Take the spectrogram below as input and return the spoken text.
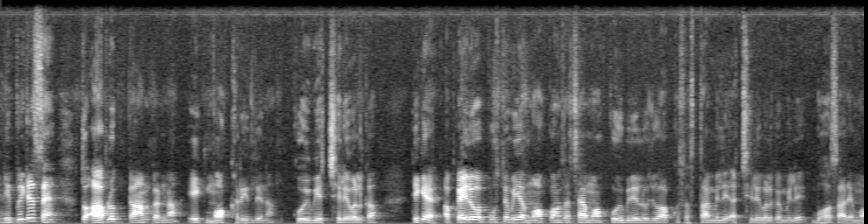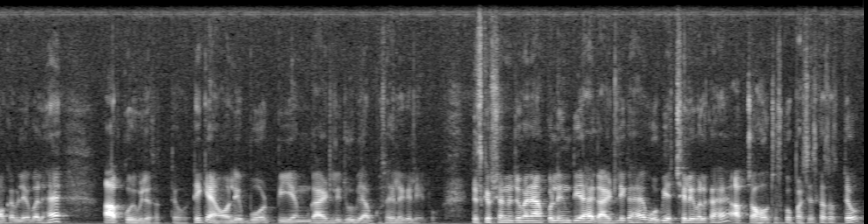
रिपीटर्स हैं तो आप लोग काम करना, एक मॉक खरीद लेना, कोई भी अच्छे लेवल का। ठीक है? अब कई लोग पूछते हैं, भैया मॉक कौन सा अच्छा है? मॉक कोई भी ले लो जो आपको सस्ता मिले, अच्छे लेवल का मिले। बहुत सारे मॉक अवेलेबल हैं, आप कोई भी ले सकते हो, ठीक है? ऑलिव बोर्ड पी एम गाइडली जो भी आपको सही लगे ले लो। डिस्क्रिप्शन में जो मैंने आपको लिंक दिया है गाइडली का है, वो भी अच्छे लेवल का है। आप चाहो तो उसको परचेज कर सकते हो।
